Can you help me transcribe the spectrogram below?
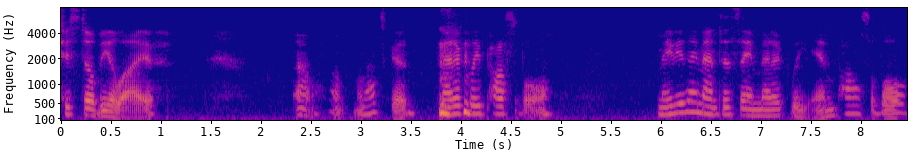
to still be alive. Oh, oh well, that's good. Medically possible. Maybe they meant to say medically impossible.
